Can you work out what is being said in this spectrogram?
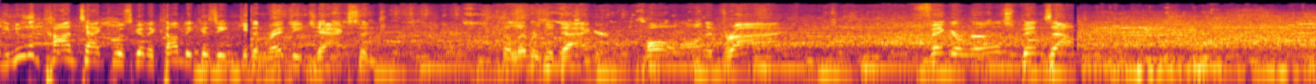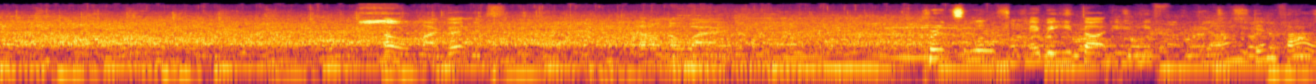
He knew the contact was going to come because he and Reggie Jackson delivers a dagger. Paul on the drive. Finger roll, spins out. Oh my goodness. I don't know why. Prince a little. Maybe he thought he, he no, he didn't foul.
